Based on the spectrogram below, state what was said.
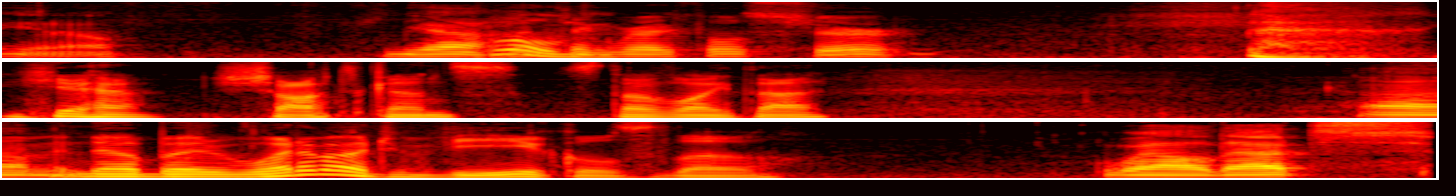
you know, yeah, well, hunting rifles, sure. yeah, shotguns, stuff like that. Um, No, but what about vehicles though? Well, that's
